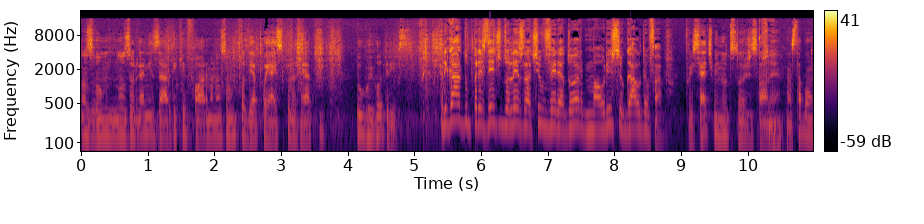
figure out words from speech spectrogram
nós vamos nos organizar de que forma nós vamos poder apoiar esse projeto do Rui Rodrigues. Obrigado, presidente do Legislativo, vereador Maurício Galo Del Fabro. Foi sete minutos hoje só, né? Mas tá bom.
